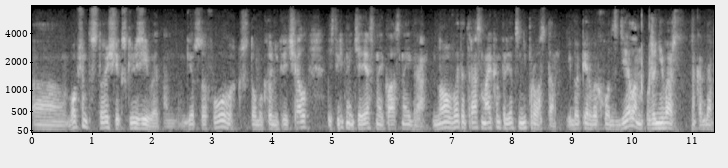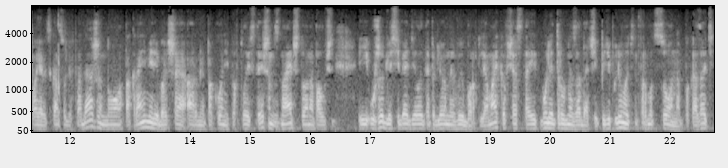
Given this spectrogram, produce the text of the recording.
в общем-то, стоящие эксклюзивы. Там, Gears of War, чтобы кто ни кричал, действительно интересная и классная игра. Но в этот раз Майкам придется непросто, ибо первый ход сделан, уже не важно, когда появится консоль в продаже, но, по крайней мере, большая армия поклонников PlayStation знает, что она получит, и уже для себя делает определенный выбор. Для Майков сейчас стоит более трудная задача – переплюнуть информационно, показать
